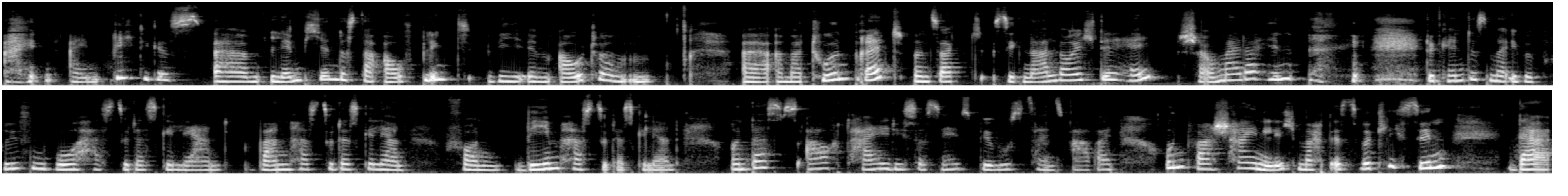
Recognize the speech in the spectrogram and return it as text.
ein, ein wichtiges ähm, Lämpchen, das da aufblinkt, wie im Auto am äh, Armaturenbrett und sagt Signalleuchte, hey, schau mal dahin. du könntest mal überprüfen, wo hast du das gelernt? Wann hast du das gelernt? Von wem hast du das gelernt? Und das ist auch Teil dieser Selbstbewusstseinsarbeit. Und wahrscheinlich macht es wirklich Sinn, da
